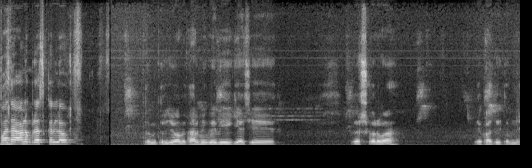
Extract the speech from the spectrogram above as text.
બધા હાલો બ્રશ કરી લો. તો મિત્રો જો આપણે ધાર્મિક ભાઈ બે ગયા છે બ્રશ કરવા. દેખાતું તમને.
